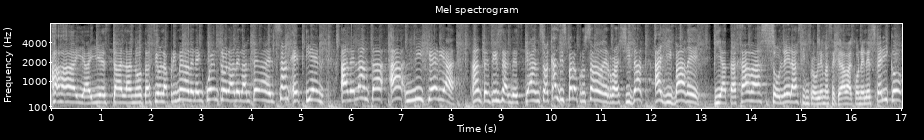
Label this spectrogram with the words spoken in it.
ay, ahí está la anotación. La primera del encuentro, la delantera del San Etienne adelanta a Nigeria antes de irse al descanso. Acá el disparo cruzado de Rashidat Ayibade y atajaba Solera sin problema, se quedaba con el esférico.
